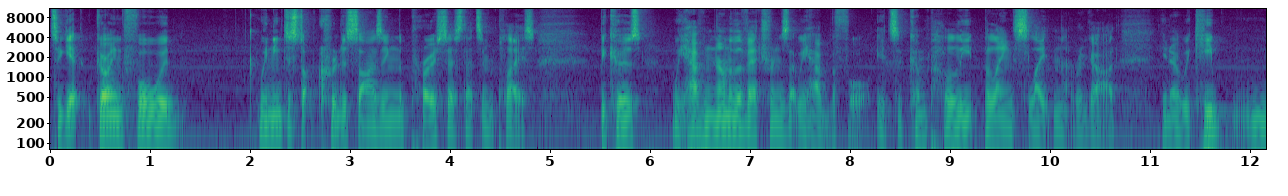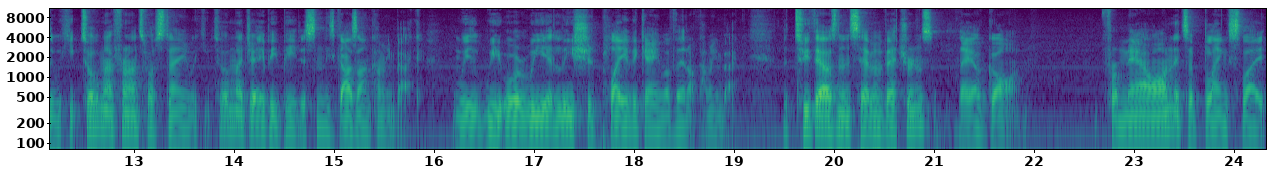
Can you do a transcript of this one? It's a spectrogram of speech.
to get going forward, we need to stop criticizing the process that's in place because we have none of the veterans that we had before. It's a complete blank slate in that regard. You know, we keep we keep talking about Francois Steyn, we keep talking about JP Pietersen. These guys aren't coming back. We, we or we at least should play the game of they're not coming back. The 2007 veterans, they are gone. From now on, it's a blank slate.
